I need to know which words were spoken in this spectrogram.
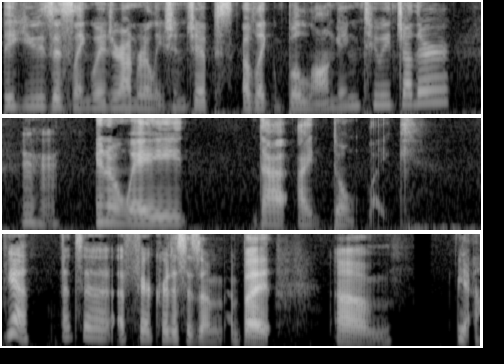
They use this language around relationships of like belonging to each other, mm-hmm. in a way that I don't like. Yeah, that's a, a fair criticism, but um, yeah,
